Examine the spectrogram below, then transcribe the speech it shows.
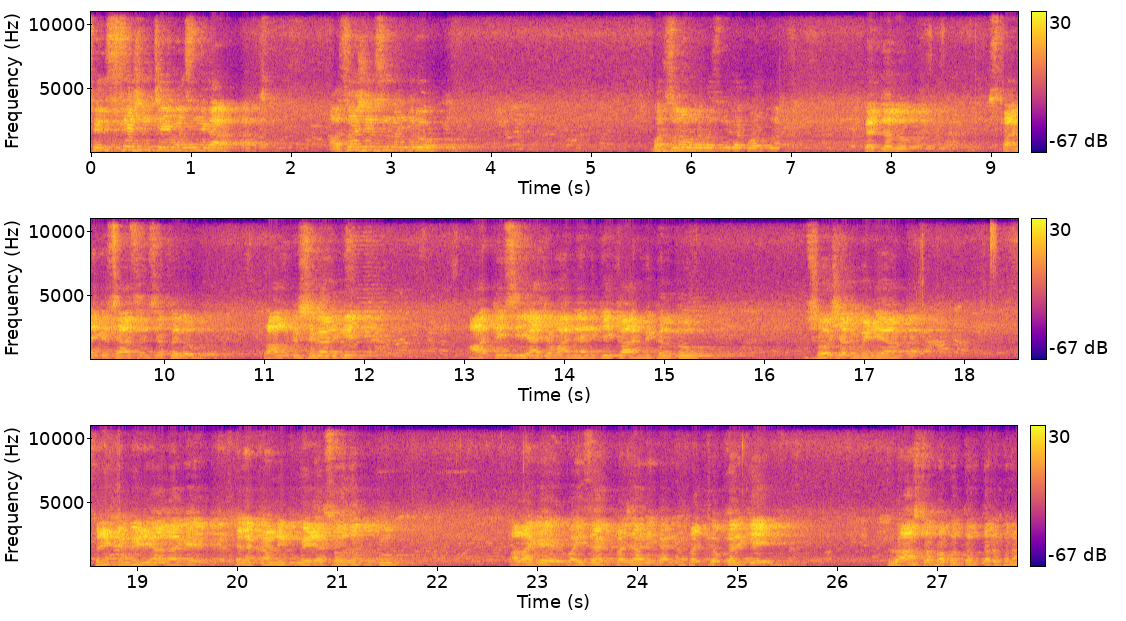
ఫెలిసిటేషన్ చేయవలసిందిగా అసోసియేషన్ అందరూ వరుసలో ఉండవలసిందిగా కోరుతున్నారు పెద్దలు స్థానిక శాసనసభ్యులు రామకృష్ణ గారికి ఆర్టీసీ యాజమాన్యానికి కార్మికులకు సోషల్ మీడియా ప్రింట్ మీడియా అలాగే ఎలక్ట్రానిక్ మీడియా సోదరులకు అలాగే వైజాగ్ ప్రజానీకానికి ప్రతి ఒక్కరికి రాష్ట్ర ప్రభుత్వం తరపున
